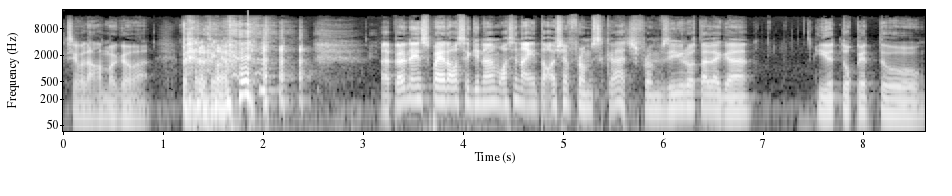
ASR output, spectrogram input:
Kasi wala kang magawa. Pero. Ah, pero na-inspire ako sa ginawa mo kasi nakita ko siya from scratch. From zero talaga. You took it to...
